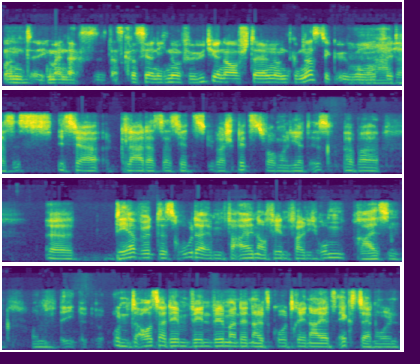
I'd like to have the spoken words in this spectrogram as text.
Und ich meine, das, das kriegst du ja nicht nur für Hütchen aufstellen und Gymnastikübungen. Ja, das ist, ist ja klar, dass das jetzt überspitzt formuliert ist, aber äh, der wird das Ruder im Verein auf jeden Fall nicht rumreißen. Und, und außerdem, wen will man denn als Co-Trainer jetzt extern holen?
